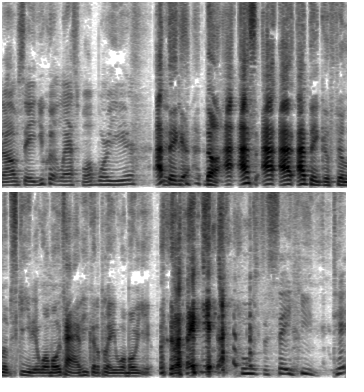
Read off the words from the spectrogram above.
know what I'm saying? You couldn't last for one more year. I think uh, no. I, I, I, I- I think if Philip skied it one more time, he could have played one more year. Who's to say he didn't?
